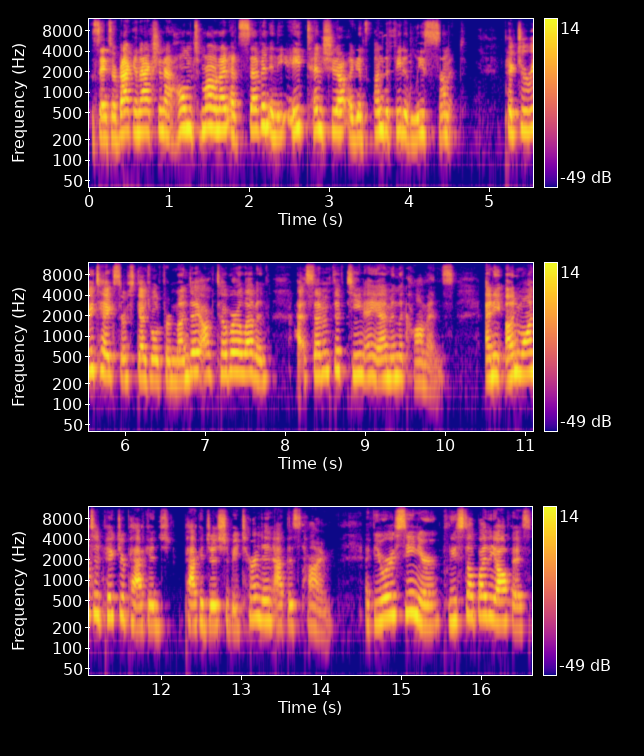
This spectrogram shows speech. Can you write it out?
The Saints are back in action at home tomorrow night at 7 in the 8 10 shootout against undefeated Lee Summit. Picture retakes are scheduled for Monday, October 11th at 7:15 a.m. in the Commons. Any unwanted picture package packages should be turned in at this time. If you are a senior, please stop by the office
